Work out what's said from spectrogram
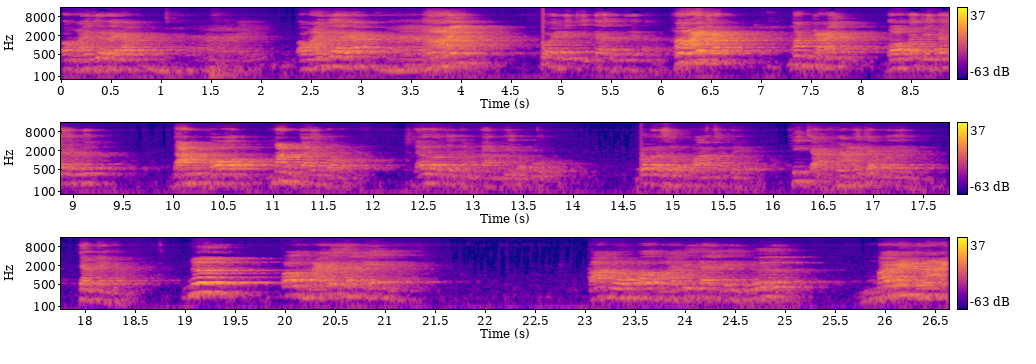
เป้าหมายคืออะไรครับเป้าหมายคืออะไรครับหายด้วยในจิตใต้สำนึกนหายครับ มั่นใจบอกกับจิตใต้สำนึกดังพอ มั่นใจพอแล้วเราจะทำตามที่เราพูดก็ประสบความสำเร็จที่จะหายจากประเด็นยังไงครับหนึ่งเป้าหมายที่ชัดเจนกำหนดเป้าหมายที่ชัดเจนคือมะเร็งหาย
